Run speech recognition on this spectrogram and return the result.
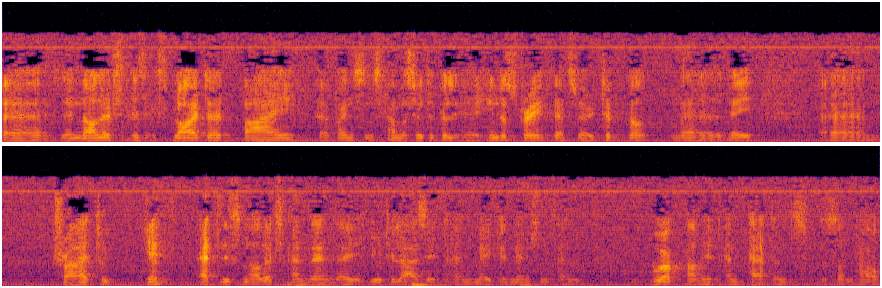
uh, the knowledge is exploited by, uh, for instance, pharmaceutical uh, industry. That's very typical. Uh, they um, try to get at this knowledge and then they utilize it and make inventions and work on it and patents somehow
